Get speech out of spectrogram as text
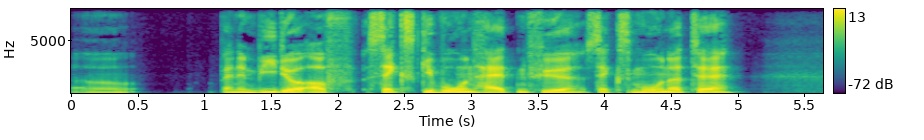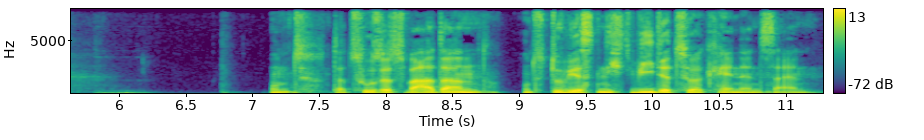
äh, bei einem Video auf sechs Gewohnheiten für sechs Monate. Und der Zusatz war dann, und du wirst nicht wieder zu erkennen sein.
